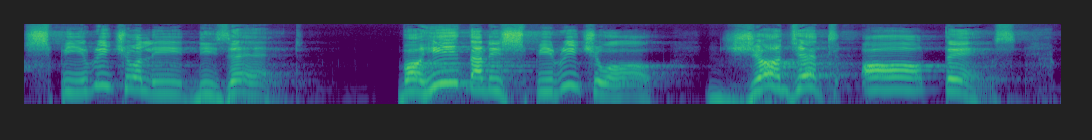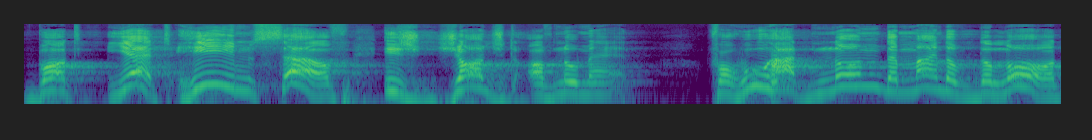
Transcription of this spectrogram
spiritually discerned. But he that is spiritual judgeth all things, but yet he himself is judged of no man. For who had known the mind of the Lord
